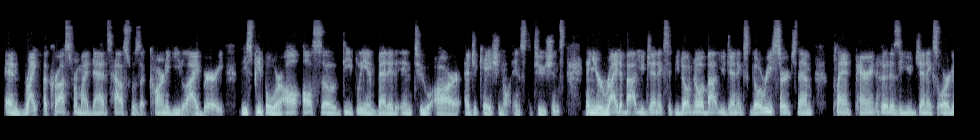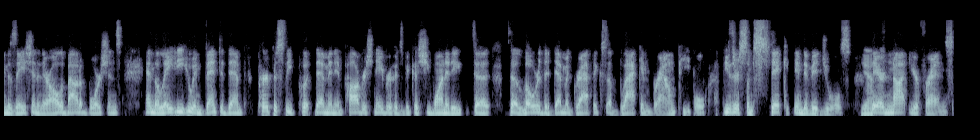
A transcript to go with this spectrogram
And right across from my dad's house was a Carnegie Library. These people were all also deeply embedded into our educational institutions. And you're right about eugenics. If you don't know about eugenics, go research them. Planned Parenthood is a eugenics organization, and they're all about abortions. And the lady who invented them purposely put them in impoverished neighborhoods because she wanted to, to, to lower the demographics of black and brown people. These are some sick individuals. Yeah. They are not your friends.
